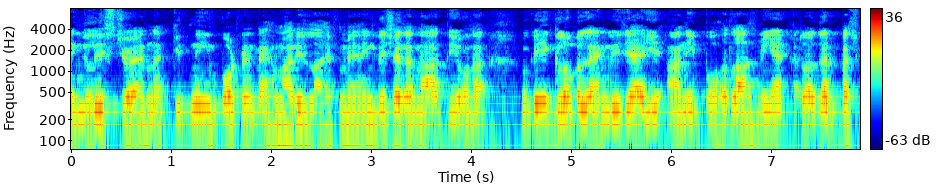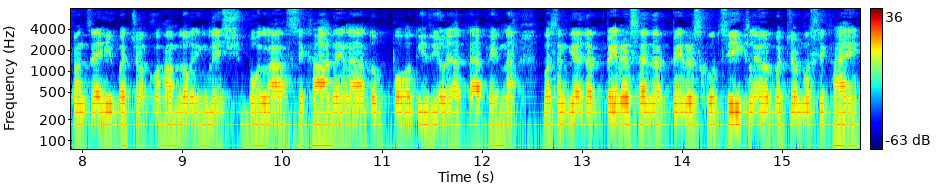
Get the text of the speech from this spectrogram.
इंग्लिश जो है ना, कितनी इंपॉर्टेंट है हमारी लाइफ में। इंग्लिश अगर ना आती हो ना, क्योंकि ये ग्लोबल लैंग्वेज है, ये आनी बहुत लाजमी है। तो अगर बचपन से ही बच्चों को हम लोग इंग्लिश बोलना सिखा दें ना तो बहुत ईजी हो जाता है फिर ना। मसन की अगर पेरेंट्स अगर पेरेंट्स खुद सीख लें और बच्चों को सिखाएँ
